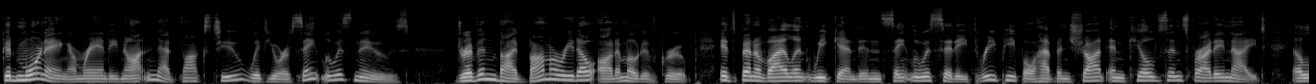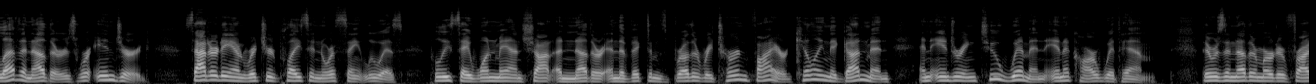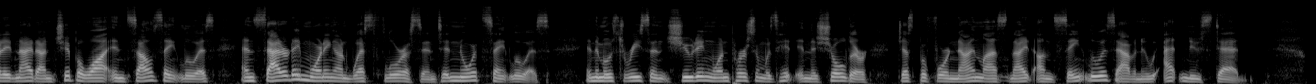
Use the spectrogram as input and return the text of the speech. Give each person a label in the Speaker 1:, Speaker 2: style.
Speaker 1: Good morning. I'm Randy Naughton at Fox 2 with your St. Louis news. Driven by Bomarito Automotive Group. It's been a violent weekend in St. Louis City. Three people have been shot and killed since Friday night. Eleven others were injured. Saturday on Richard Place in North St. Louis, police say one man shot another and the victim's brother returned fire, killing the gunman and injuring two women in a car with him. There was another murder Friday night on Chippewa in South St. Louis and Saturday morning on West Florissant in North St. Louis. In the most recent shooting, one person was hit in the shoulder just before 9 last night on St. Louis Avenue at Newstead.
